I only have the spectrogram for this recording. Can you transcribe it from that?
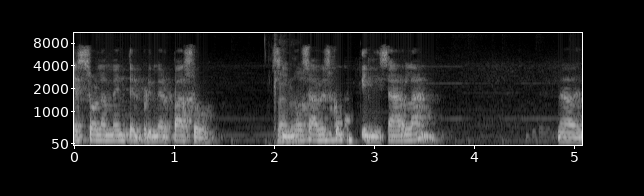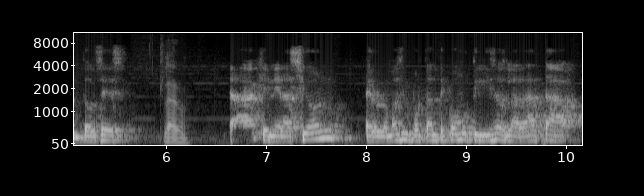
es solamente el primer paso. Si no sabes cómo utilizarla, nada. Entonces, claro. la generación, pero lo más importante, cómo utilizas la data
